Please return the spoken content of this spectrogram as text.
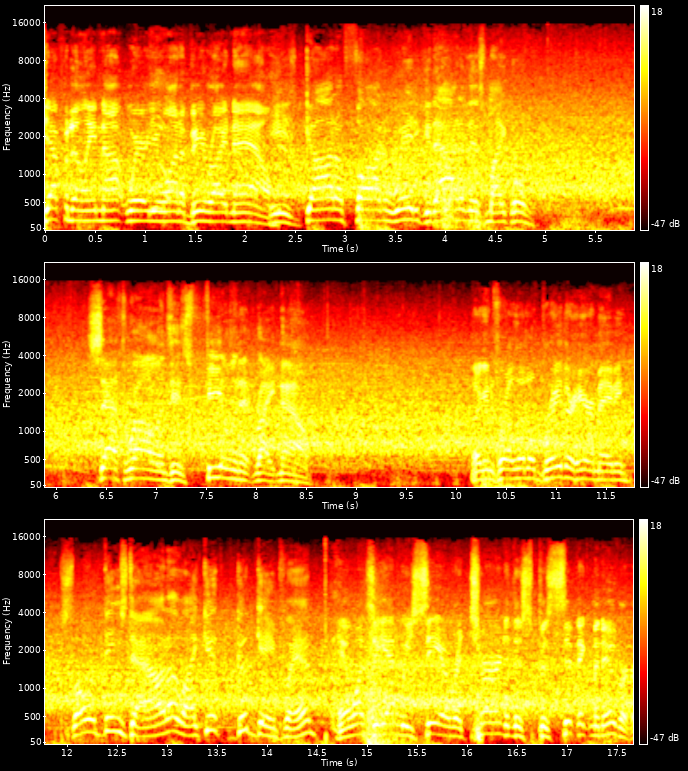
Definitely not where you want to be right now. He's got to find a way to get out of this, Michael. Seth Rollins is feeling it right now. Looking for a little breather here, maybe. Slowing things down. I like it. Good game plan. And once again, we see a return to the specific maneuver.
